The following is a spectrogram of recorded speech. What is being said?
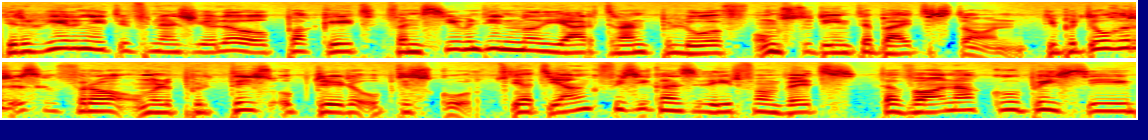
Die regering het die financiële hulppakket van 17 miljard rand beloof om studenten by te staan staan. Die betogers is gevra om hulle protesoptrede op te skort. Die adjank visiekanselier van Wits, Tawana Koopie sê,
